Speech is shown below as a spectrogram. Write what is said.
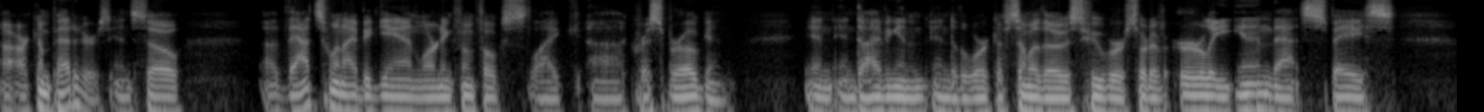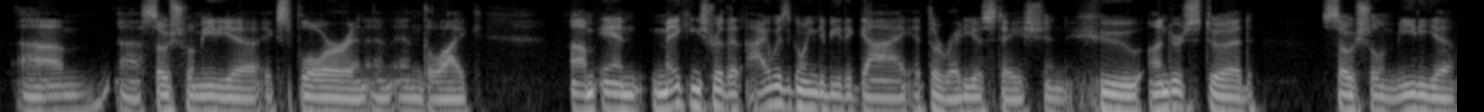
uh, our competitors. And so uh, that's when I began learning from folks like uh, Chris Brogan and, diving in, into the work of some of those who were sort of early in that space um, uh, Social Media Explorer, and, and, and the like. Um, and making sure that I was going to be the guy at the radio station who understood social media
